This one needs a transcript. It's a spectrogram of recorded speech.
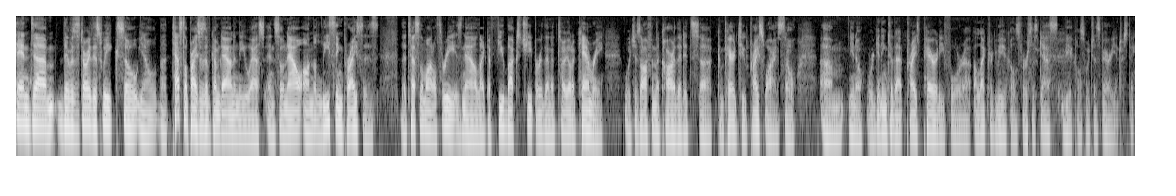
And um, there was a story this week. So, you know, the Tesla prices have come down in the US. And so now on the leasing prices, the Tesla Model 3 is now like a few bucks cheaper than a Toyota Camry, which is often the car that it's uh, compared to price wise. So, um, you know, we're getting to that price parity for uh, electric vehicles versus gas vehicles, which is very interesting.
